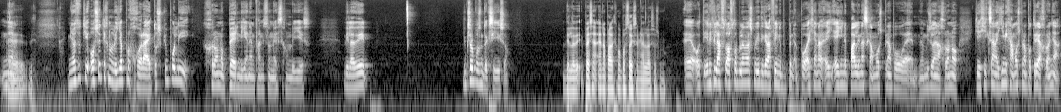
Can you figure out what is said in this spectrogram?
Ναι. Ε, Νιώθω ότι όσο η τεχνολογία προχωράει, τόσο πιο πολύ χρόνο παίρνει για να εμφανιστούν νέες τεχνολογίες. Δηλαδή. Δεν ξέρω πώς να το εξηγήσω. Δηλαδή, πες ένα παράδειγμα πώς το έχεις στο μυαλό σου, ε, ότι ρε φίλε, αυτό, αυτό που λέμε πούμε, για τη γραφήνη που, που έχει ένα, έγινε πάλι ένας χαμός πριν από ε, νομίζω ένα χρόνο και έχει ξαναγίνει χαμός πριν από τρία χρόνια.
